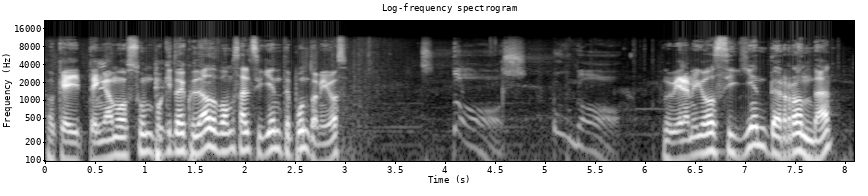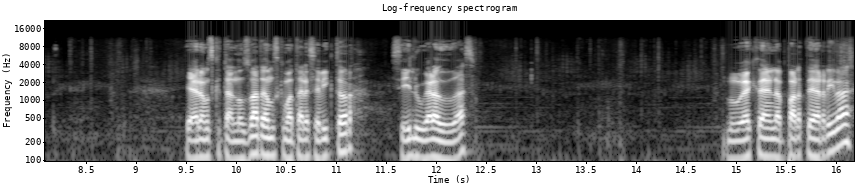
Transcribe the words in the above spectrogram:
Ok, tengamos un poquito de cuidado. Vamos al siguiente punto, amigos. Muy bien, amigos. Siguiente ronda. Ya veremos qué tal nos va. Tenemos que matar a ese Víctor. Sin lugar a dudas. Me voy a quedar en la parte de arriba.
